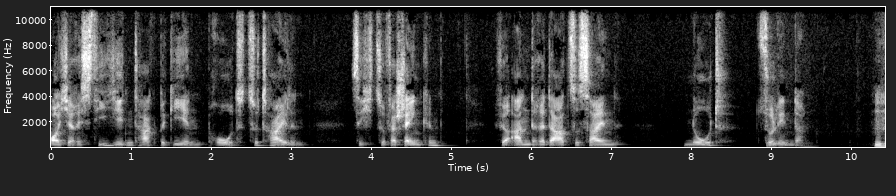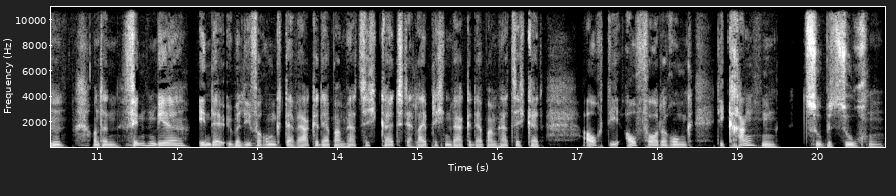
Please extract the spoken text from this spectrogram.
Eucharistie jeden Tag begehen, Brot zu teilen, sich zu verschenken, für andere da zu sein, Not zu lindern. Mhm. Und dann finden wir in der Überlieferung der Werke der Barmherzigkeit, der leiblichen Werke der Barmherzigkeit, auch die Aufforderung, die Kranken zu besuchen.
